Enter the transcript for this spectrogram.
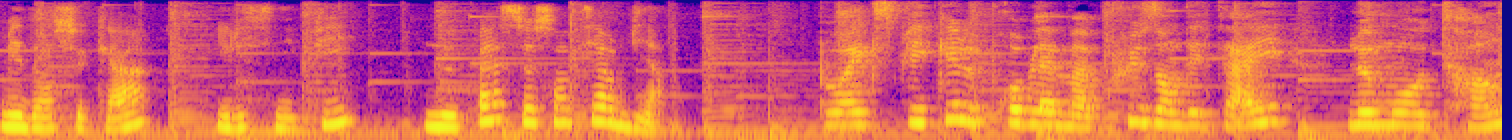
Mais dans ce cas, il signifie ne pas se sentir bien. Pour expliquer le problème plus en détail, le mot tang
